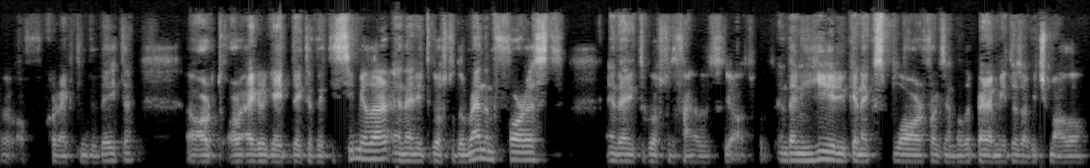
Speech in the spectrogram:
of correcting the data or, or aggregate data that is similar, and then it goes to the random forest, and then it goes to the final output. And then here you can explore, for example, the parameters of each model.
